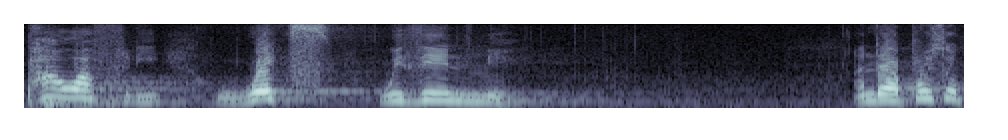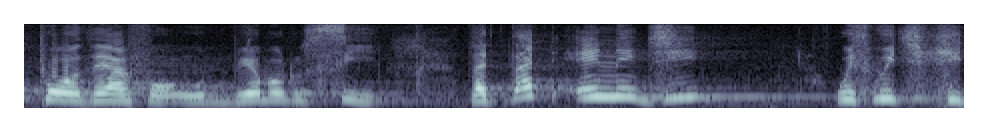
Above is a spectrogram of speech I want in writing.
powerfully works within me. And the Apostle Paul, therefore, would be able to see that that energy with which he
